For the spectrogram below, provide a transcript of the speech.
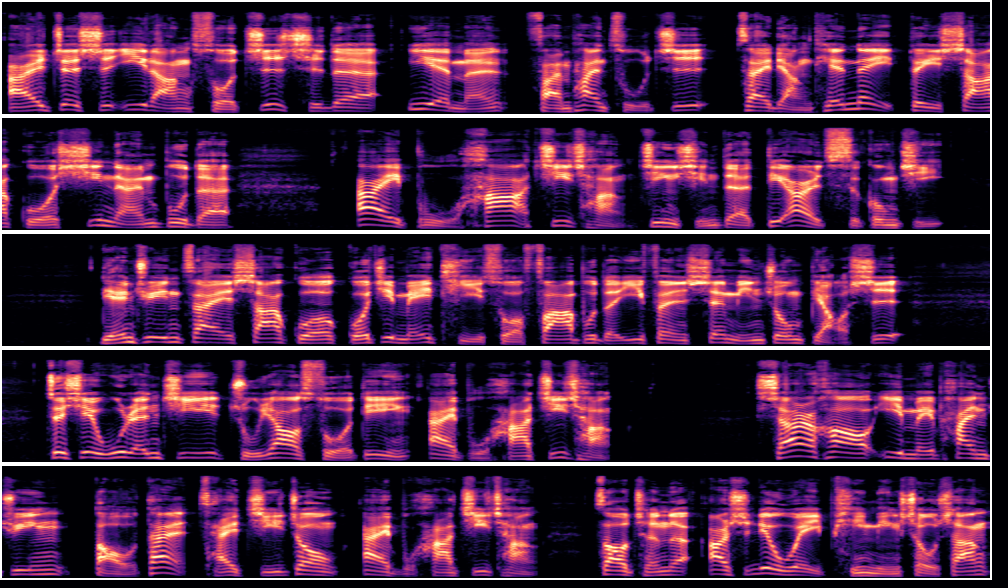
而这是伊朗所支持的也门反叛组织在两天内对沙国西南部的艾卜哈机场进行的第二次攻击。联军在沙国国际媒体所发布的一份声明中表示，这些无人机主要锁定艾卜哈机场。十二号，一枚叛军导弹才击中艾卜哈机场。造成了二十六位平民受伤，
